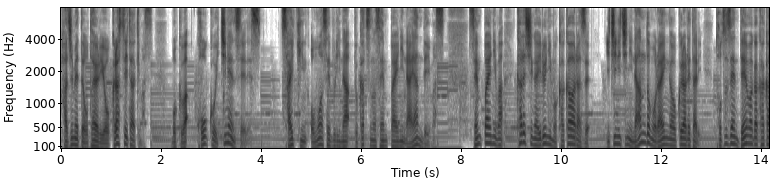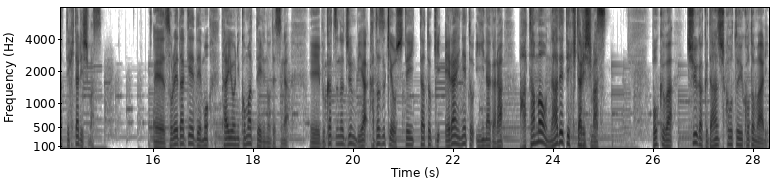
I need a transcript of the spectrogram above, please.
初めてお便りを送らせていただきます。僕は高校1年生です。最近思わせぶりな部活の先輩に悩んでいます。先輩には彼氏がいるにもかかわらず1日に何度も LINE が送られたり突然電話がかかってきたりします、えー、それだけでも対応に困っているのですが、えー、部活の準備や片付けをしていった時偉いねと言いながら頭を撫でてきたりします。僕は中学男子校ということもあり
